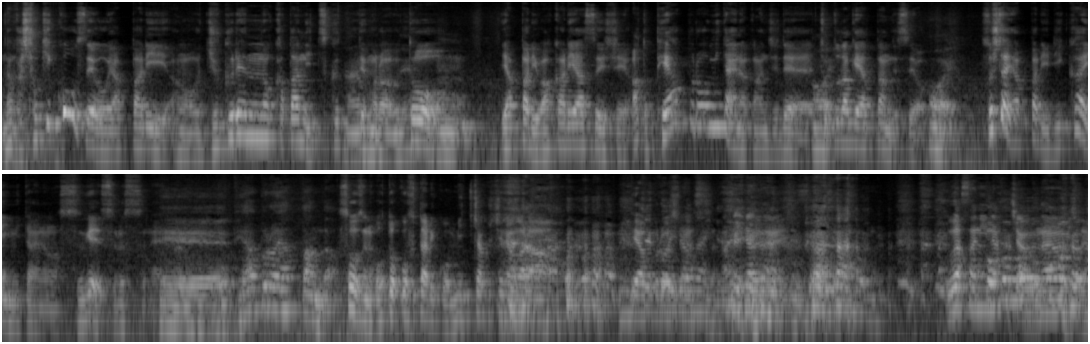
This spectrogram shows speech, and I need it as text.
なんか初期構成をやっぱりあの熟練の方に作ってもらうと、なるうんやっぱり分かりやすいしあとペアプロみたいな感じではい。ちょっとだけやったんですよ、はい。そしたらやっぱり理解みたいなのすげえするっすね。えー、ペアプロやったんだ。そうですね。男2人こう密着しながら ペアプロしましいらないんです噂になっちゃうなみたいな。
